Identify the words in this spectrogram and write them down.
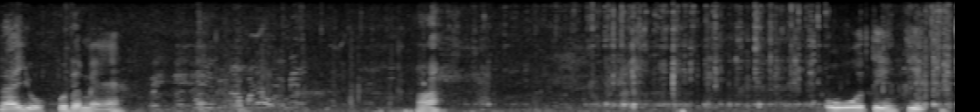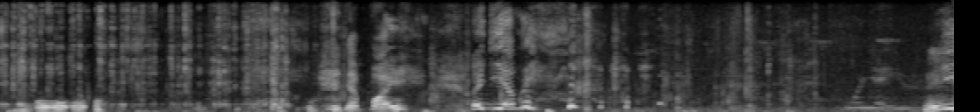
ได้อยู่คุณตะแหมฮะ โอ้ตีนจิกโอ้โอ้โอ้โอ้อย่าปล่อยเฮ้ยเหยียบเลยเฮ้ย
